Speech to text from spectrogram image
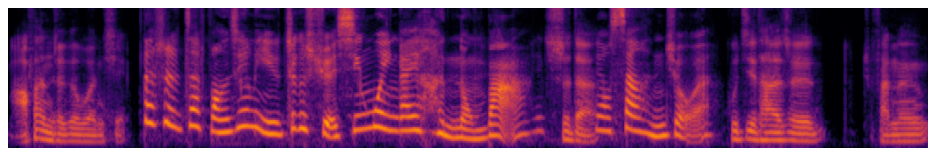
麻烦这个问题。但是在房间里这个血腥味应该也很浓吧？是的，要散很久哎。估计他是反正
